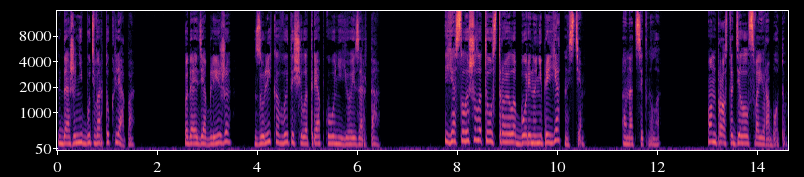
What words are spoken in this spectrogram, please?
даже не будь во рту кляпа. Подойдя ближе, Зулика вытащила тряпку у нее изо рта. «Я слышала, ты устроила Борину неприятности», — она цыкнула. «Он просто делал свою работу.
